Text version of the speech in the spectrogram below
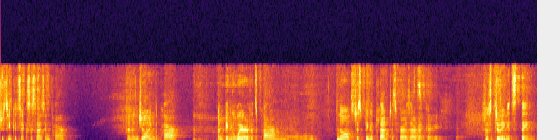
Do you think it's exercising power? And enjoying the power? And being aware of its power? No. No, it's just being a plant as far as I reckon. Right. Just doing its thing.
